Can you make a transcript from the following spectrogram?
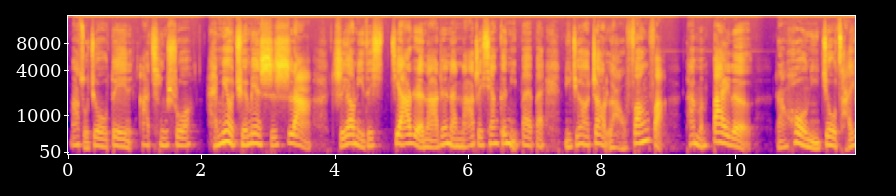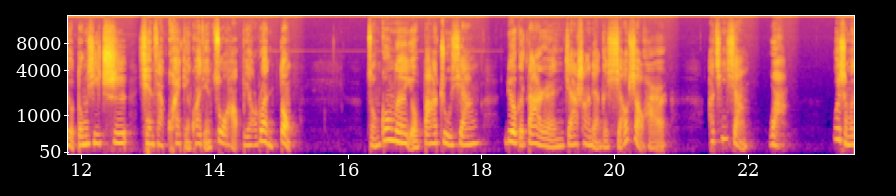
妈祖就对阿青说。还没有全面实施啊！只要你的家人啊仍然拿着香跟你拜拜，你就要照老方法，他们拜了，然后你就才有东西吃。现在快点快点做好，不要乱动。总共呢有八炷香，六个大人加上两个小小孩。阿青想：哇，为什么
